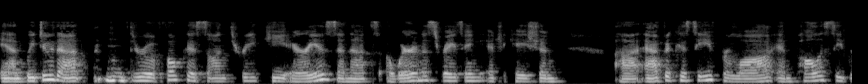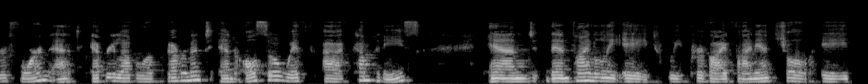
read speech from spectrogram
And we do that through a focus on three key areas, and that's awareness raising, education, uh, advocacy for law and policy reform at every level of government and also with uh, companies. And then finally, aid. We provide financial aid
